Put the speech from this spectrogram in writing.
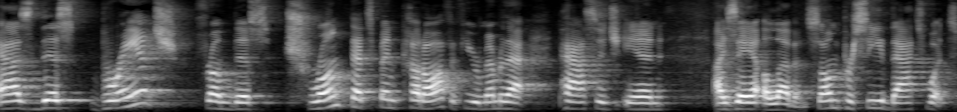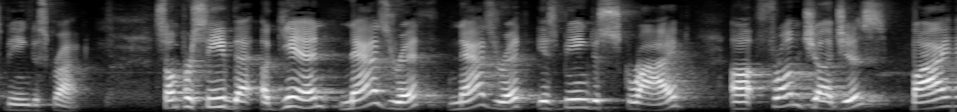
as this branch from this trunk that's been cut off. If you remember that passage in Isaiah 11. Some perceive that's what's being described. Some perceive that, again, Nazareth, Nazareth is being described uh, from Judges by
